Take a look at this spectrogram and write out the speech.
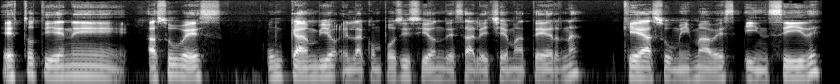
Esto tiene a su vez un cambio en la composición de esa leche materna que a su misma vez incide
